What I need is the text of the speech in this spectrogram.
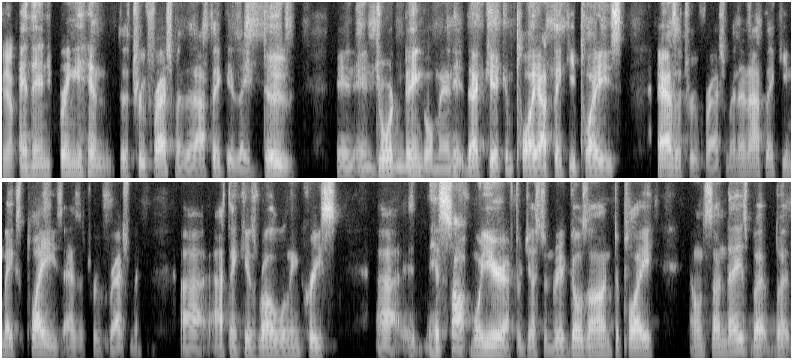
Yep. And then you bring in the true freshman that I think is a dude in in Jordan Dingle. Man, he, that kid can play. I think he plays as a true freshman, and I think he makes plays as a true freshman. Uh, I think his role will increase uh, his sophomore year after Justin Rigg goes on to play on Sundays. But but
